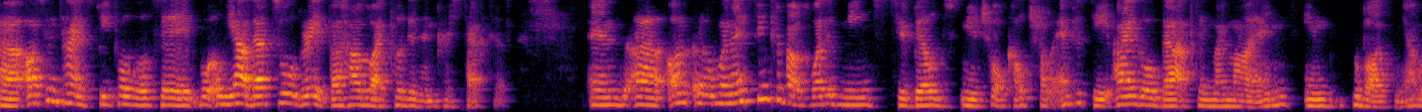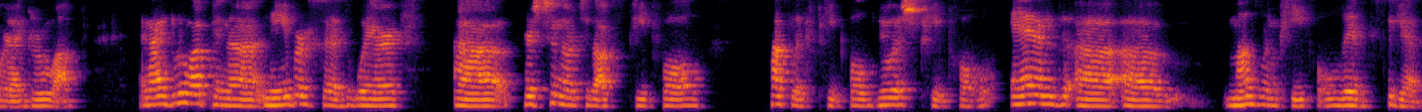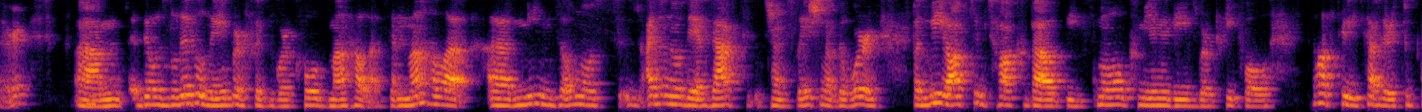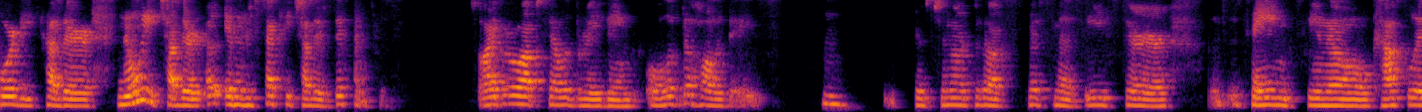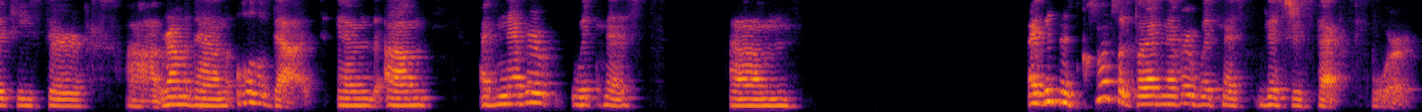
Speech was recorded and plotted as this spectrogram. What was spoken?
uh, oftentimes people will say, well, yeah, that's all great, but how do I put it in perspective? And uh, on, uh, when I think about what it means to build mutual cultural empathy, I go back in my mind in Bosnia, where I grew up. And I grew up in a neighborhood where uh, Christian Orthodox people Catholic people, Jewish people, and uh, uh, Muslim people lived together. Um, those little neighborhoods were called mahallas, and mahala uh, means almost, I don't know the exact translation of the word, but we often talk about these small communities where people talk to each other, support each other, know each other, uh, and respect each other's differences. So I grew up celebrating all of the holidays. Mm. Christian Orthodox Christmas, Easter, saints, you know, Catholic Easter, uh, Ramadan, all of that. And um, I've never witnessed, um, I witnessed conflict, but I've never witnessed disrespect for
